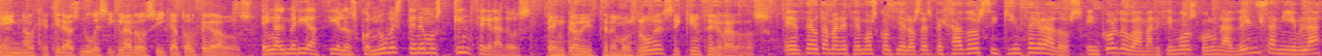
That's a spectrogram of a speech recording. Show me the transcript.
En Algeciras, nubes y claros y 14 grados. En Almería, cielos con nubes, tenemos 15 grados. En Cádiz tenemos nubes y 15 grados. En Ceuta amanecemos con cielos despejados y 15 grados. En Córdoba amanecemos con una densa niebla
